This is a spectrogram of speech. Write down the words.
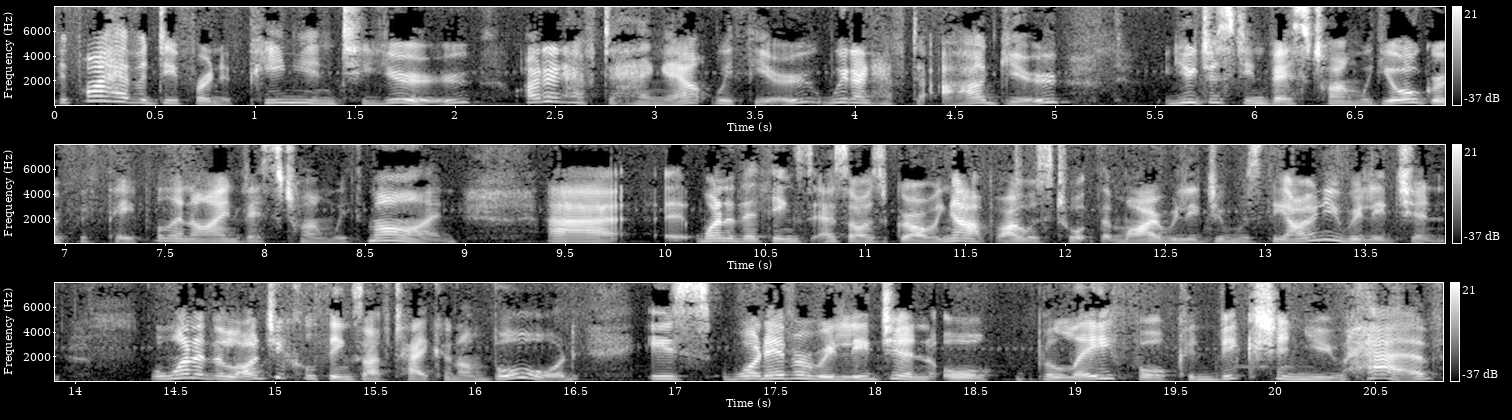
If I have a different opinion to you, I don't have to hang out with you. We don't have to argue you just invest time with your group of people and I invest time with mine. Uh, one of the things as I was growing up, I was taught that my religion was the only religion. Well, one of the logical things I've taken on board is whatever religion or belief or conviction you have,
